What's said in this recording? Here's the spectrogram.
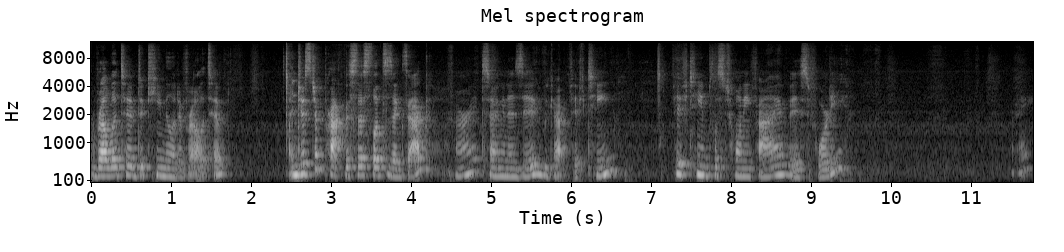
relative to cumulative relative. And just to practice this, let's zigzag. All right, so I'm gonna zig, we got 15. 15 plus 25 is 40. Right?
